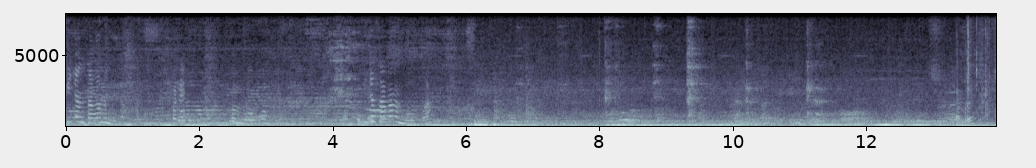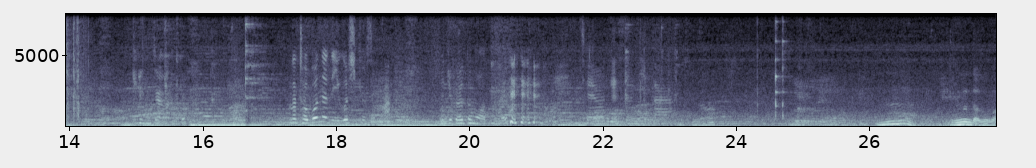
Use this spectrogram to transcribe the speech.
피자는 싸가면 되잖아. 그래? 그럼 먹어. 피자 싸가면 먹을 거야? 안돼? 굉장한데? 나 저번에도 이거 시켰었나? 왠지 그랬던 것 같은데? 잘 먹겠습니다. 음, 녹는다 녹아.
